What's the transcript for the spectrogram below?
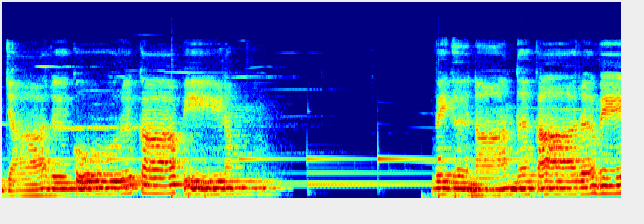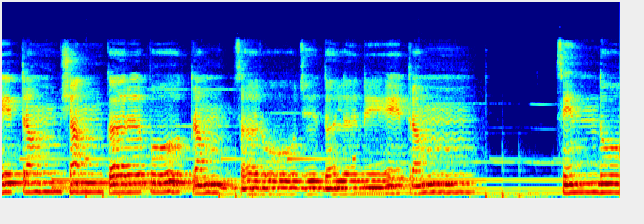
जारकोरकापीडम् विघ्नान्धकारमेत्रं शङ्करपुत्रं सरोजदलनेत्रम् सिन्दूरारुणगात्रं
